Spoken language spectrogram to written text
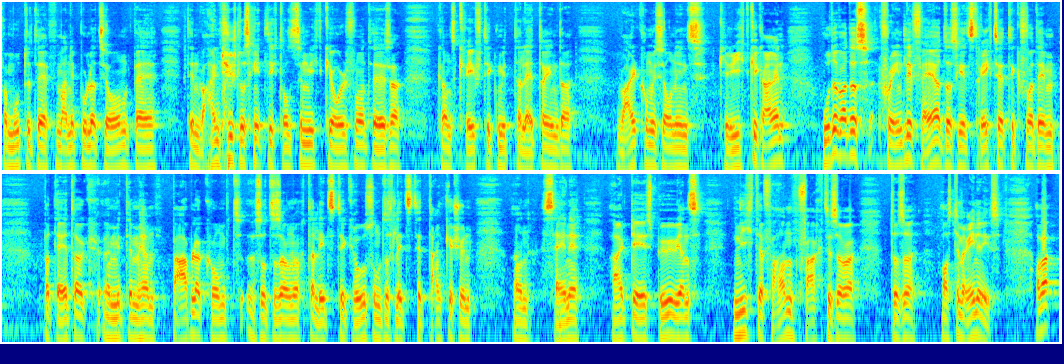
vermutete Manipulation bei den Wahlen, die schlussendlich trotzdem nicht geholfen hat. Er ist ja ganz kräftig mit der Leiterin der Wahlkommission ins Gericht gegangen. Oder war das Friendly Fire, das jetzt rechtzeitig vor dem Parteitag äh, mit dem Herrn Babler kommt, sozusagen noch der letzte Gruß und das letzte Dankeschön an seine alte SPÖ. Wir werden es nicht erfahren. Fakt ist aber, dass er aus dem Rennen ist. Aber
